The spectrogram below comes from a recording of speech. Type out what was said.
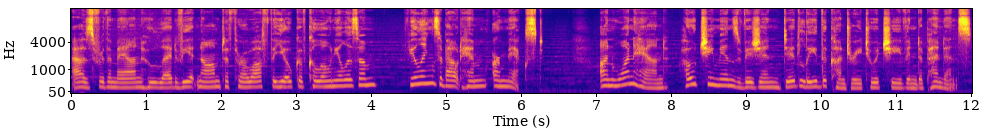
As for the man who led Vietnam to throw off the yoke of colonialism, feelings about him are mixed. On one hand, Ho Chi Minh's vision did lead the country to achieve independence,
